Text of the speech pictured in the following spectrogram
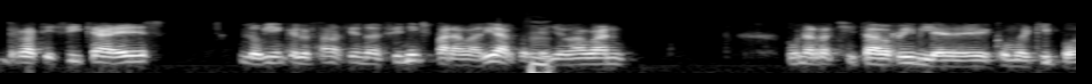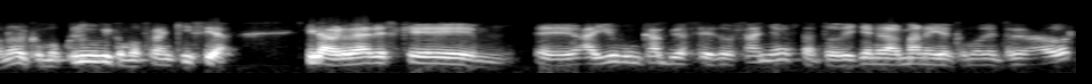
ratifica es lo bien que lo están haciendo en Phoenix para variar, porque mm. llevaban una rachita horrible como equipo, ¿no? Y como club y como franquicia. Y la verdad es que eh, ahí hubo un cambio hace dos años, tanto de general manager como de entrenador,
